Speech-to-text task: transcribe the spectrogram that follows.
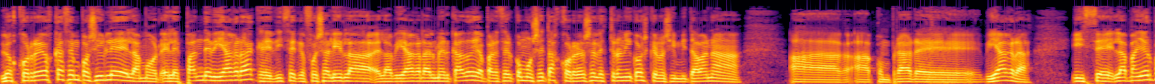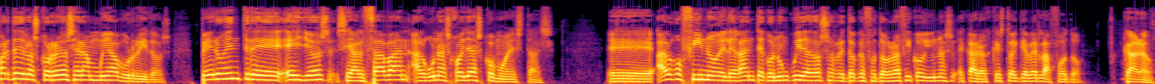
Los correos que hacen posible el amor. El spam de Viagra, que dice que fue salir la, la Viagra al mercado y aparecer como setas correos electrónicos que nos invitaban a, comprar eh, Viagra. Dice, la mayor parte de los correos eran muy aburridos, pero entre ellos se alzaban algunas joyas como estas. Eh, algo fino, elegante, con un cuidadoso retoque fotográfico y unas... eh, Claro, es que esto hay que ver la foto. Claro.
